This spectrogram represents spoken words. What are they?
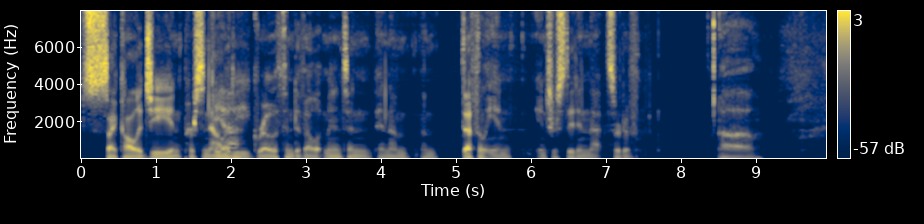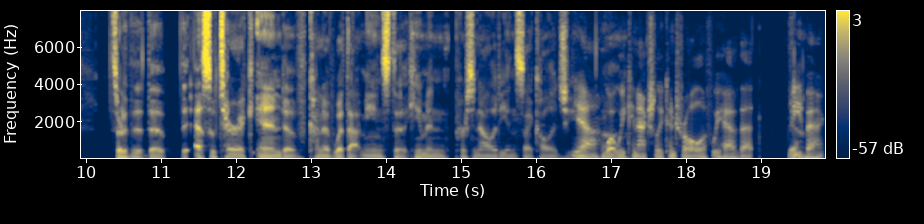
psychology and personality growth and development and and I'm I'm definitely in, interested in that sort of uh, sort of the, the the esoteric end of kind of what that means to human personality and psychology. Yeah, what we Um, can actually control if we have that Yeah. feedback.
